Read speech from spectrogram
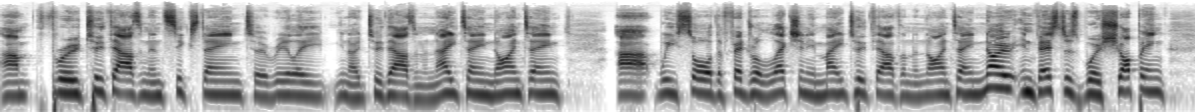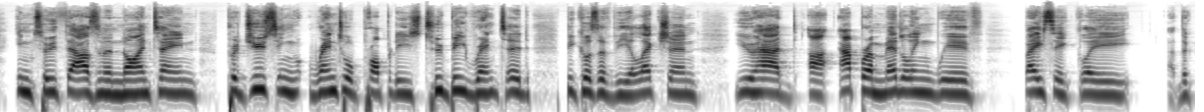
um, through 2016 to really, you know, 2018, 19. Uh, we saw the federal election in May 2019. No investors were shopping in 2019 producing rental properties to be rented because of the election. You had uh, APRA meddling with basically uh, the,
